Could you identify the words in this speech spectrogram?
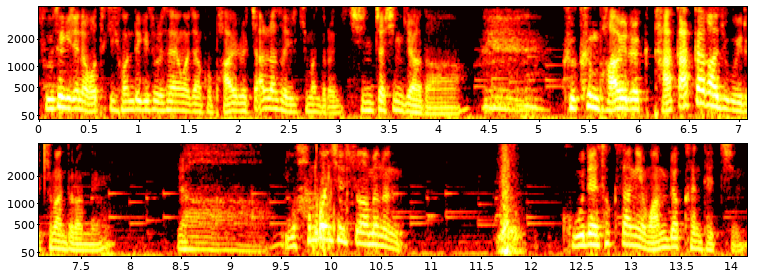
수세기 전에 어떻게 현대 기술을 사용하지 않고 바위를 잘라서 이렇게 만들었는지 진짜 신기하다. 그 큰 바위를 다 깎아가지고 이렇게 만들었네. 야, 이거 한 번 실수하면은 고대 석상의 완벽한 대칭.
